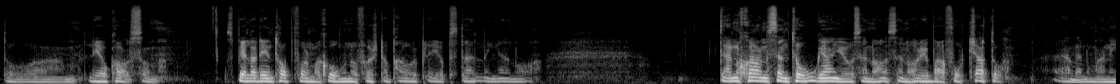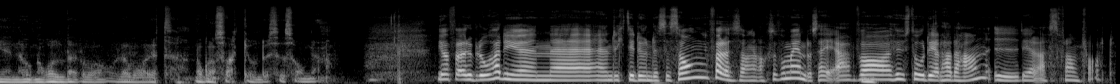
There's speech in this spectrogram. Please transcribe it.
Då um, Leo Karlsson spelade i en toppformation och första powerplay-uppställningen. Och den chansen tog han ju och sen har, sen har det bara fortsatt då. Även om han är i en ung ålder och, och det har varit någon svacka under säsongen. Ja, för Örebro hade ju en, eh, en riktig dundersäsong förra säsongen också får man ändå säga. Var, mm. Hur stor del hade han i deras framfart?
